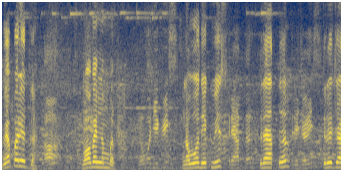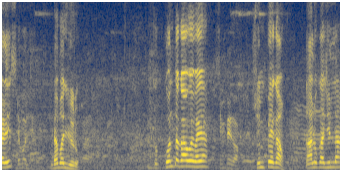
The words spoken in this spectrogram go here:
व्यापारी आहेत का? हा. Mobile number? नव्वद एकवीस. नव्वद एकवीस. त्र्याहत्तर. त्र्याहत्तर. त्रेचाळीस. त्रेचाळीस. Double zero. Double zero. क- कोणतं गाव आहे भैया? शिंपेगाव. शिंपेगाव. तालुका जिल्हा?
